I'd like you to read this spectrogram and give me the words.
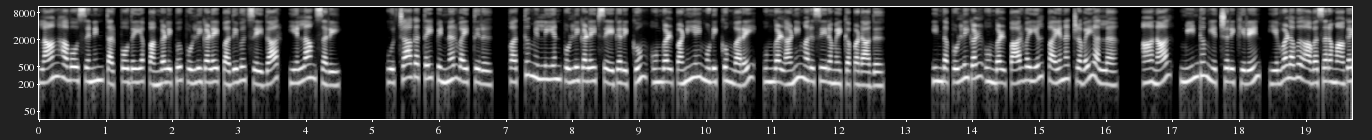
லாங் ஹவோசெனின் தற்போதைய பங்களிப்பு புள்ளிகளை பதிவு செய்தார் எல்லாம் சரி. உற்சாகத்தை பின்னர் வைத்திரு. பத்து மில்லியன் புள்ளிகளை சேகரிக்கும் உங்கள் பணியை முடிக்கும் வரை உங்கள் அணி மறுசீரமைக்கப்படாது. இந்த புள்ளிகள் உங்கள் பார்வையில் பயனற்றவை அல்ல. ஆனால் மீண்டும் எச்சரிக்கிறேன் எவ்வளவு அவசரமாக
